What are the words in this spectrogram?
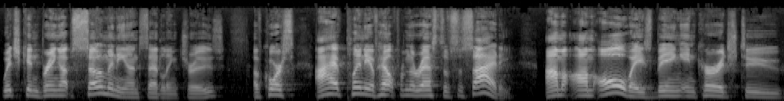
which can bring up so many unsettling truths. Of course, I have plenty of help from the rest of society. I'm, I'm always being encouraged to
